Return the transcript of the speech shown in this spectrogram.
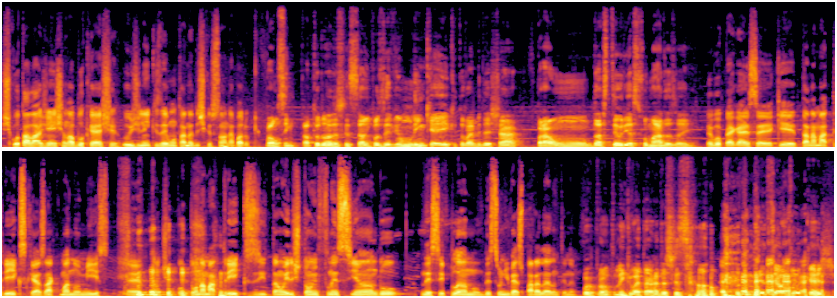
escuta lá a gente no Albucast. Os links aí vão estar na descrição, né, Baruque? Vamos sim, tá tudo na descrição. Inclusive um link aí que tu vai me deixar pra um das teorias fumadas aí. Eu vou pegar esse aí que tá na Matrix, que é as Akuma no Mi. É, então, tipo, estão na Matrix, então eles estão influenciando nesse plano, desse universo paralelo, entendeu? Pois pronto, o link vai estar na descrição desse Blue Cash.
